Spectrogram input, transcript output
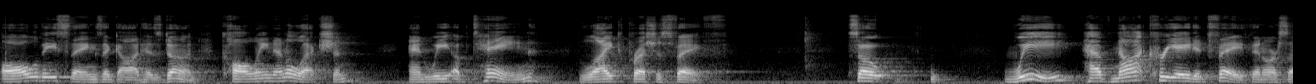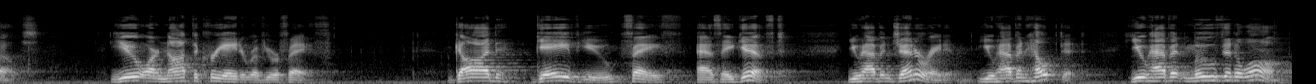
all of these things that God has done calling and election, and we obtain like precious faith. So, we have not created faith in ourselves. You are not the creator of your faith. God gave you faith as a gift. You haven't generated, you haven't helped it, you haven't moved it along.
